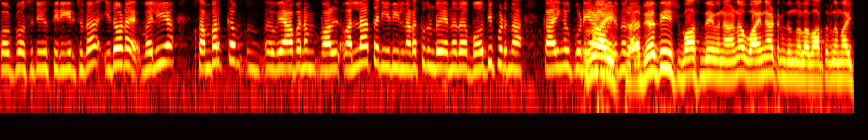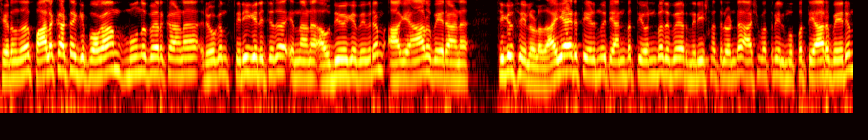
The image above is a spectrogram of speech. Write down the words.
കോവിഡ് പോസിറ്റീവ് സ്ഥിരീകരിച്ചത്. ഇതോടെ വലിയ സമ്പർക്കം വ്യാപനം വല്ലാത്ത രീതിയിൽ നടക്കുന്നുണ്ട് എന്നത് ബോധ്യപ്പെടുന്ന കാര്യങ്ങൾ കൂടിയാണ് രതീഷ് വാസുദേവനാണ് വയനാട്ടിൽ നിന്നുള്ള വാർത്തകളുമായി ചേർന്നത്. പാലക്കാട്ടേക്ക് പോകാം. മൂന്ന് പേർക്കാണ് രോഗം സ്ഥിരീകരിച്ചത് എന്നാണ് ഔദ്യോഗിക വിവരം. ആകെ ആറു പേരാണ് ചികിത്സയിലുള്ളത്. അയ്യായിരത്തി എഴുന്നൂറ്റി അൻപത്തി ഒൻപത് പേർ നിരീക്ഷണത്തിലുണ്ട്. ആശുപത്രിയിൽ മുപ്പത്തിയാറ് പേരും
